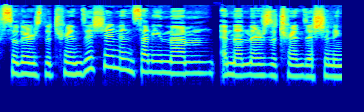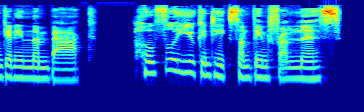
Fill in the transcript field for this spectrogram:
So there's the transition and sending them, and then there's the transition and getting them back. Hopefully you can take something from this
